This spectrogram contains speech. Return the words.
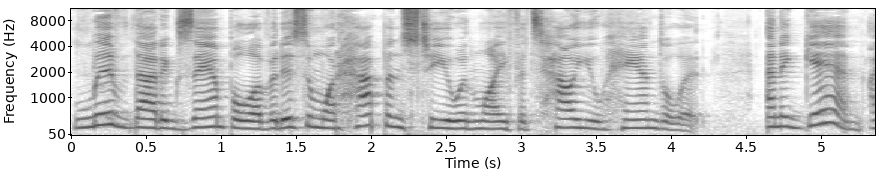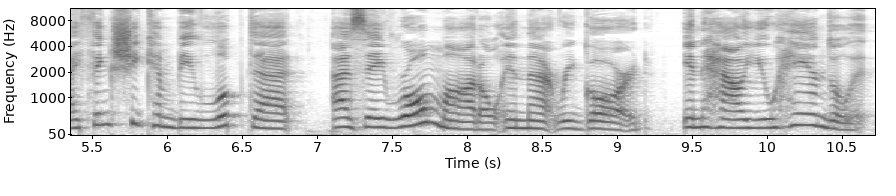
lived that example of it isn't what happens to you in life, it's how you handle it. And again, I think she can be looked at as a role model in that regard, in how you handle it.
